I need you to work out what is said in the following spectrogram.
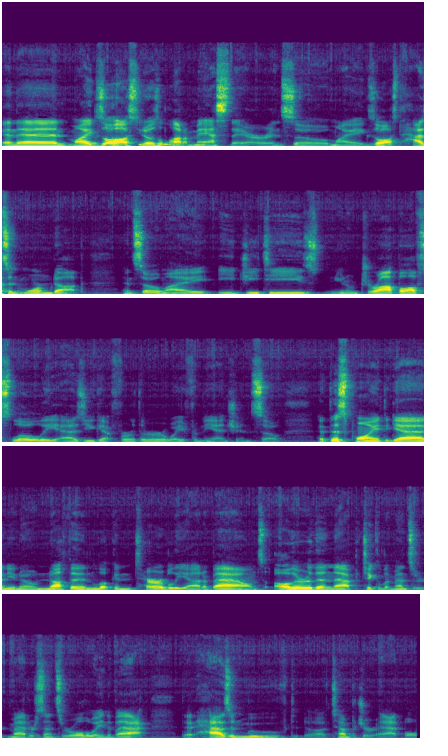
And then my exhaust, you know, there's a lot of mass there. And so my exhaust hasn't warmed up. And so my EGTs, you know, drop off slowly as you get further away from the engine. So at this point, again, you know, nothing looking terribly out of bounds other than that particulate matter sensor all the way in the back that hasn't moved uh, temperature at all.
